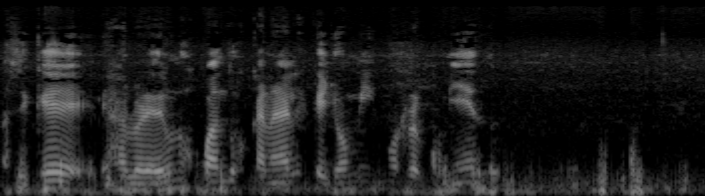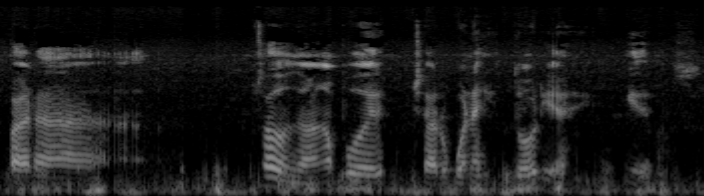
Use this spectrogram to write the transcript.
Así que les hablaré de unos cuantos canales que yo mismo recomiendo para, o sea, donde van a poder escuchar buenas historias y demás.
